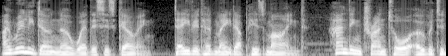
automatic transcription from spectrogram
I really don't know where this is going. David had made up his mind, handing Trantor over to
